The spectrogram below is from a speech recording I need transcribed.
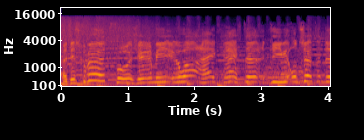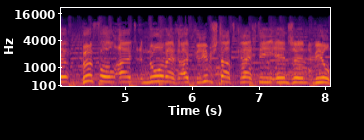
Het is gebeurd voor Jeremy Roy. Hij krijgt uh, die ontzettende buffel uit Noorwegen, uit Grimstad, krijgt hij in zijn wiel.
